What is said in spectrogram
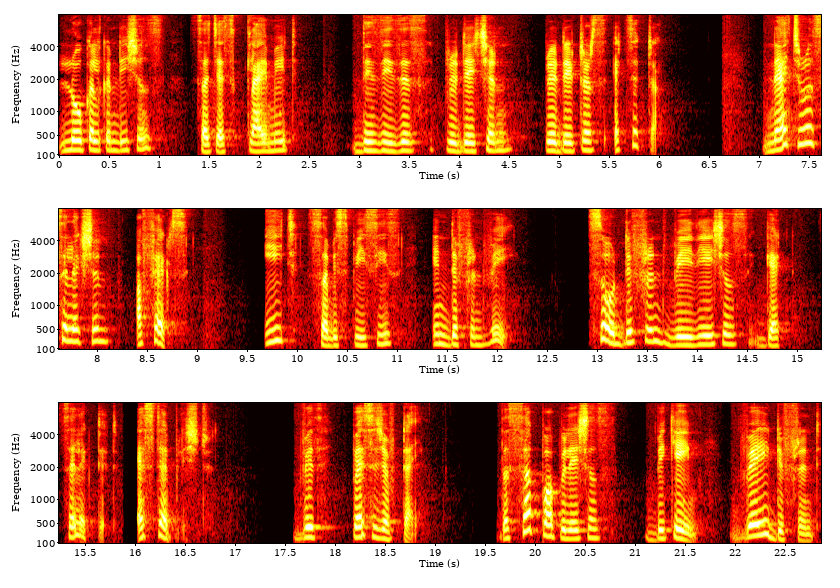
local conditions such as climate, diseases, predation, predators, etc. Natural selection affects each subspecies in different way. So, different variations get selected, established. with passage of time. The subpopulations became very different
